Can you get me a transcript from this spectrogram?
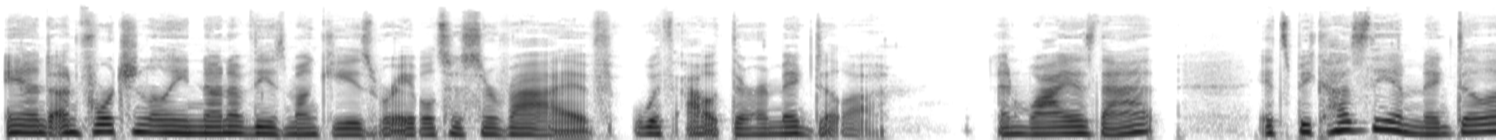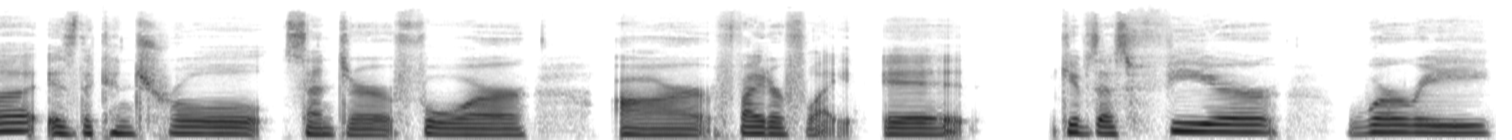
And unfortunately, none of these monkeys were able to survive without their amygdala. And why is that? It's because the amygdala is the control center for our fight or flight. It gives us fear, worry.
